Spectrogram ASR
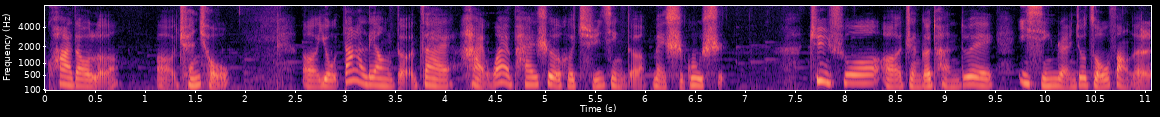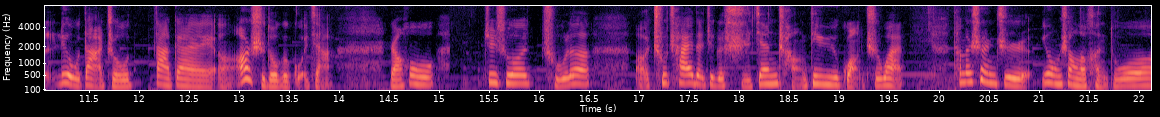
跨到了呃全球，呃有大量的在海外拍摄和取景的美食故事。据说呃整个团队一行人就走访了六大洲，大概嗯二十多个国家，然后。据说，除了呃出差的这个时间长、地域广之外，他们甚至用上了很多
